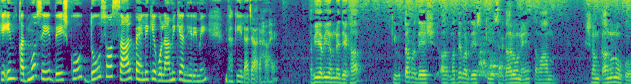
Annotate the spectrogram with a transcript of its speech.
कि इन कदमों से देश को 200 साल पहले के गुलामी के अंधेरे में धकेला जा रहा है। अभी अभी हमने देखा कि उत्तर प्रदेश और मध्य प्रदेश की सरकारों ने तमाम श्रम कानूनों को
